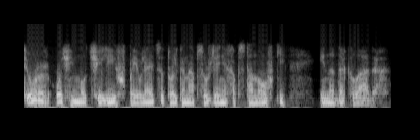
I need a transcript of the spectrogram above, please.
«Фюрер очень молчалив, появляется только на обсуждениях обстановки и на докладах.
